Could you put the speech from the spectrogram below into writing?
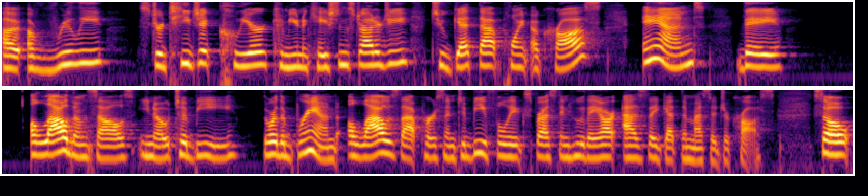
a, a really strategic, clear communication strategy to get that point across. And they allow themselves, you know, to be, or the brand allows that person to be fully expressed in who they are as they get the message across. So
